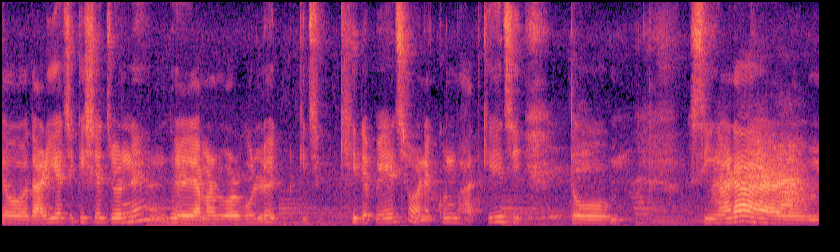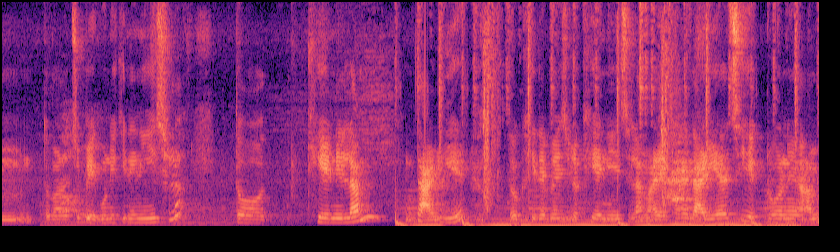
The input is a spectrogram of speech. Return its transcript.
তো দাঁড়িয়ে আছি কিসের জন্যে? আমার বর বলল, কিছু খিদে পেয়েছে, অনেকক্ষণ ভাত খেয়েছি। তো সিঙ্গারা আর তোমার হচ্ছে বেগুনি কিনে নিয়েছিল। তো খেয়ে নিলাম। দাঁড়িয়ে। তো খিদে পেয়েছিল, খেয়ে নিয়েছিলাম। আর এখানে দাঁড়িয়ে আছি, একটুখানি আমি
